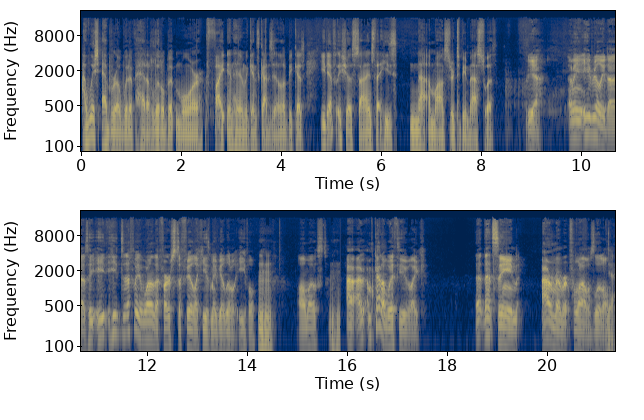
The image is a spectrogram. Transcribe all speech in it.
I wish Ebirah would have had a little bit more fight in him against Godzilla because he definitely shows signs that he's not a monster to be messed with. yeah. I mean, he really does. He, he he's definitely one of the first to feel like he's maybe a little evil. Mm-hmm. almost. Mhm. I, I'm kind of with you. Like that that scene, I remember it from when I was little. Yeah.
